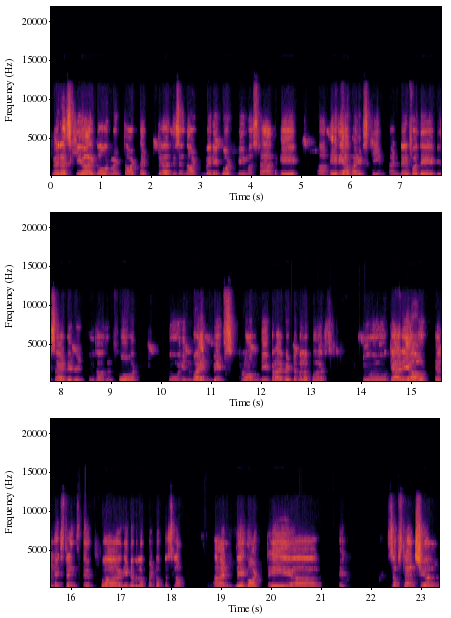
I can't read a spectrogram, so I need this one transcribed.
Whereas here, government thought that uh, this is not very good. We must have a uh, area-wide scheme, and therefore they decided in 2004 to invite bids from the private developers to carry out an extensive uh, redevelopment of the slum. And they got a, uh, a substantial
